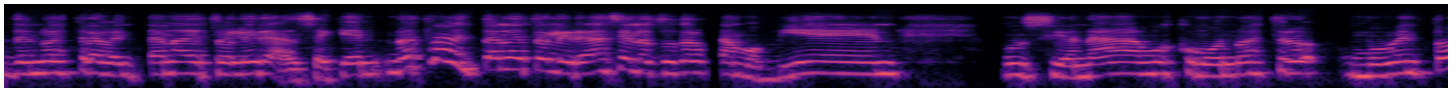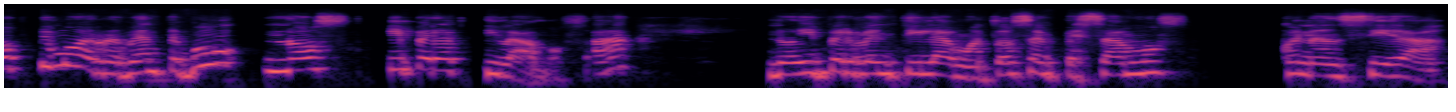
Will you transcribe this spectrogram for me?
de nuestra ventana de tolerancia, que en nuestra ventana de tolerancia nosotros estamos bien, funcionamos como nuestro momento óptimo, de repente ¡pum! nos hiperactivamos, ¿ah? nos hiperventilamos, entonces empezamos con ansiedad.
